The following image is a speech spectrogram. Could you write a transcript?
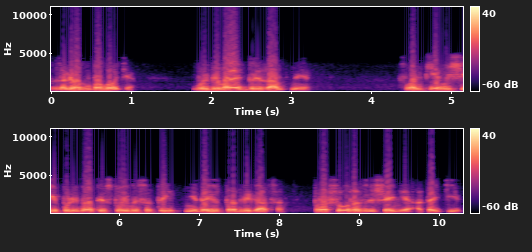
Залег в болоте. Выбивают бризантные. Фланкирующие пулеметы с той высоты не дают продвигаться. Прошу разрешения отойти».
